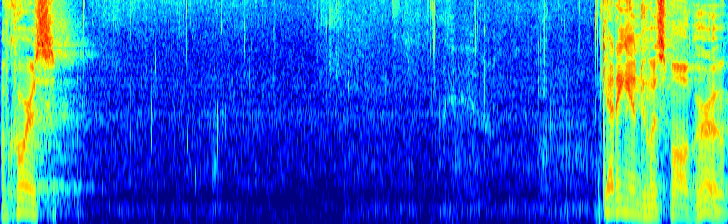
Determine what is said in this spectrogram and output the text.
Of course, getting into a small group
